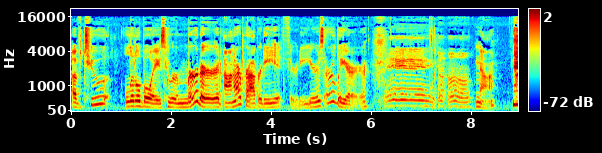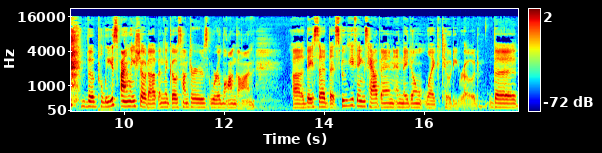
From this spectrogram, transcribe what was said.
of two little boys who were murdered on our property 30 years earlier. Dang. Uh uh Nah. the police finally showed up and the ghost hunters were long gone. Uh, they said that spooky things happen and they don't like Toady Road. The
